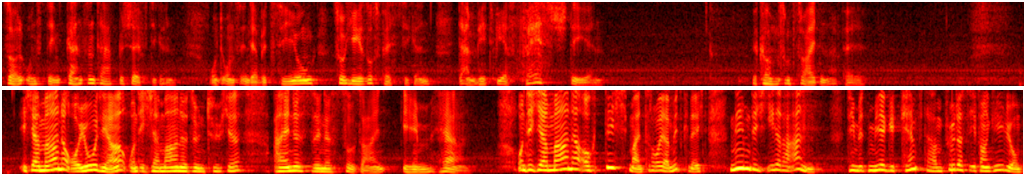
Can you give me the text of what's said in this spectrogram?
soll uns den ganzen Tag beschäftigen und uns in der Beziehung zu Jesus festigen, damit wir feststehen. Wir kommen zum zweiten Appell. Ich ermahne Euodia und ich ermahne Syntyche, eines Sinnes zu sein im Herrn. Und ich ermahne auch dich, mein treuer Mitknecht, nimm dich ihrer an, die mit mir gekämpft haben für das Evangelium,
